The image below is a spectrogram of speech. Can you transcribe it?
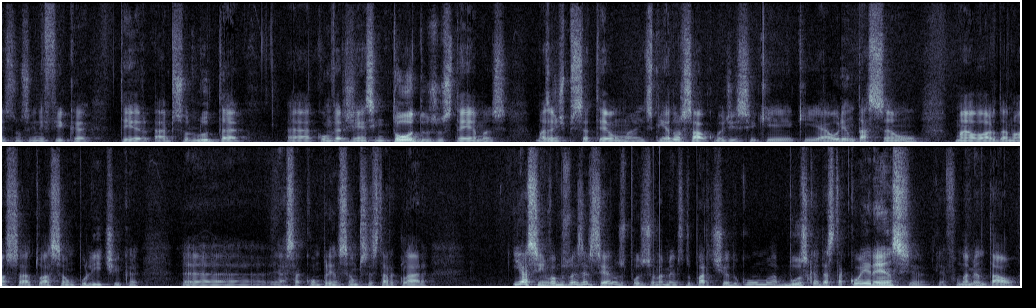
isso não significa ter absoluta uh, convergência em todos os temas, mas a gente precisa ter uma espinha dorsal, como eu disse, que, que é a orientação maior da nossa atuação política. Uh, essa compreensão precisa estar clara. E assim vamos exercer os posicionamentos do partido com uma busca desta coerência, que é fundamental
